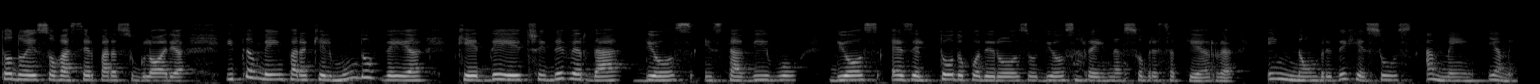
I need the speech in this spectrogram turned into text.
Todo isso vai ser para sua glória e também para que o mundo veja que de hecho e de verdade Deus está vivo, Deus é o Todo-Poderoso, Deus reina sobre essa terra. Em nome de Jesus, amém e amém.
